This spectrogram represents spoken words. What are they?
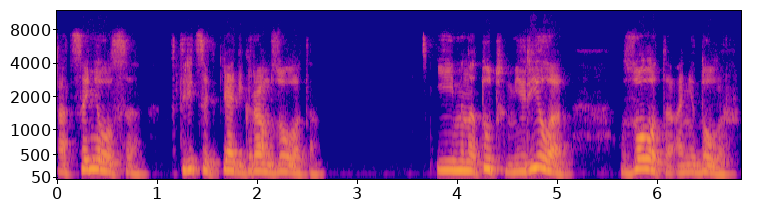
оценивался в 35 грамм золота. И именно тут мерило золото, а не доллар.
